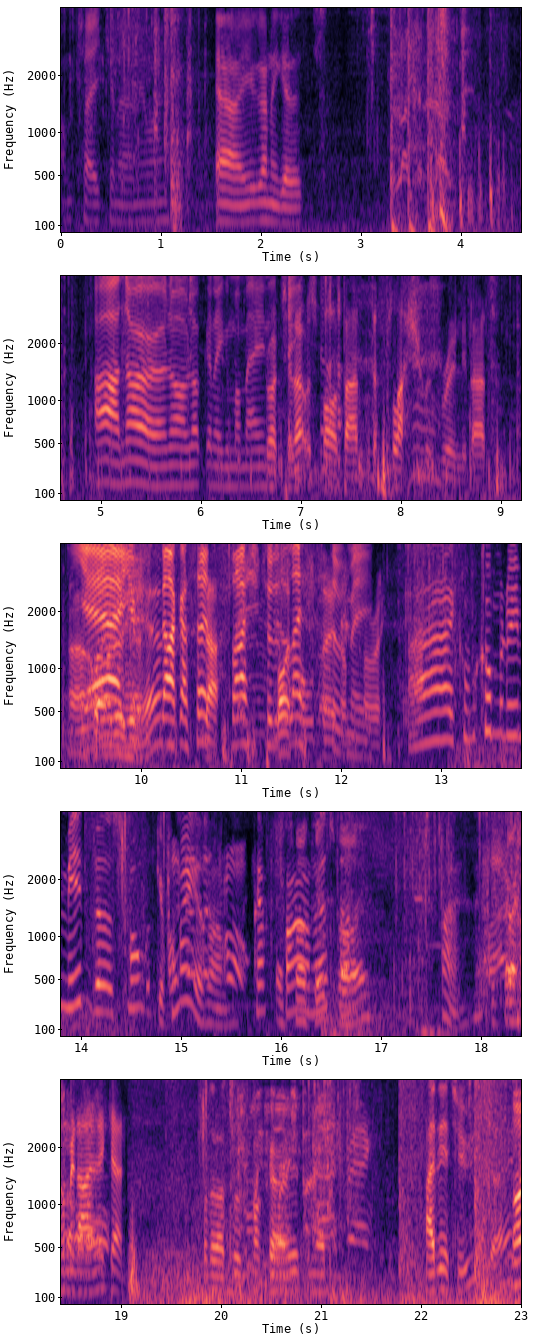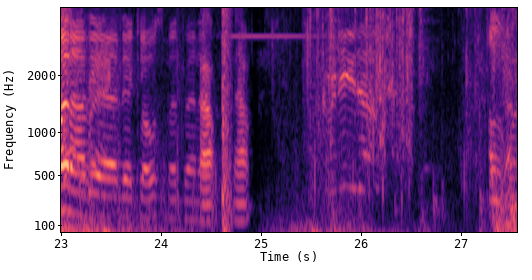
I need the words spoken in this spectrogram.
I'm taking it anyway. Yeah, you're gonna get it. Ah, no, no, I'm not gonna get my main. Roger, that was my bad. The flash was really bad. Uh, yeah, yeah, you, yeah. like I said, Nah. flash to the my left fault, dude, of I'm me. sorry. Nej, varför kommer du i mid och smoker på mig och sånt? Vad Jag fan smoke är ut det? bara. Fan. Coming out again. Och det var två Jag är smokare. ute med. Nej, det är ett ute. Nej, nej, det är, det är close med menar Ja, jag. ja. Grenade out. One,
